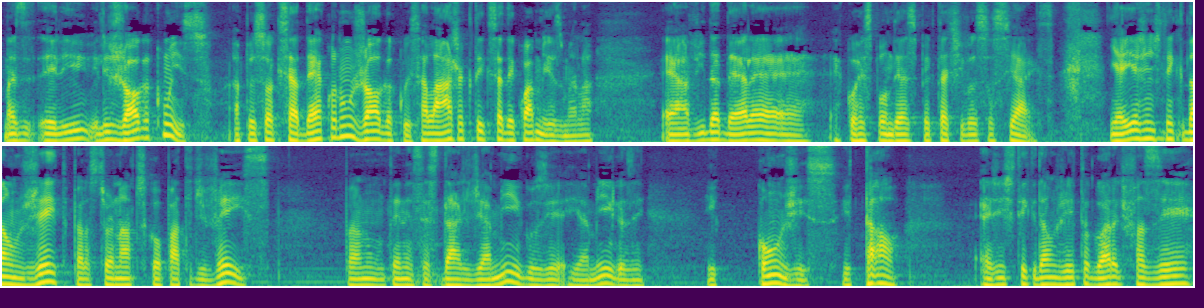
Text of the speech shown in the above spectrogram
Mas ele, ele joga com isso. A pessoa que se adequa não joga com isso, ela acha que tem que se adequar mesmo. Ela, é, a vida dela é, é corresponder às expectativas sociais. E aí a gente tem que dar um jeito para ela se tornar psicopata de vez, para não ter necessidade de amigos e, e amigas e, e e tal, a gente tem que dar um jeito agora de fazer.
